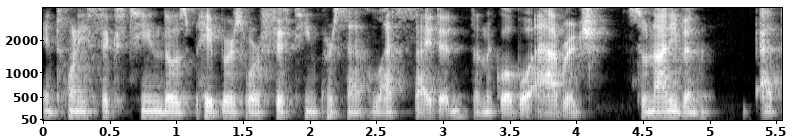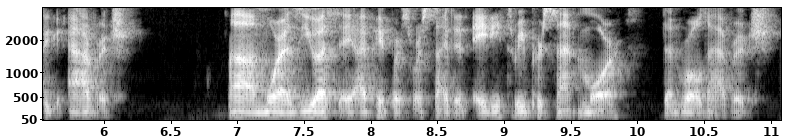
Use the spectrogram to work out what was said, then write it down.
in 2016, those papers were 15% less cited than the global average. So not even at the average. Um, whereas US AI papers were cited 83% more than world average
